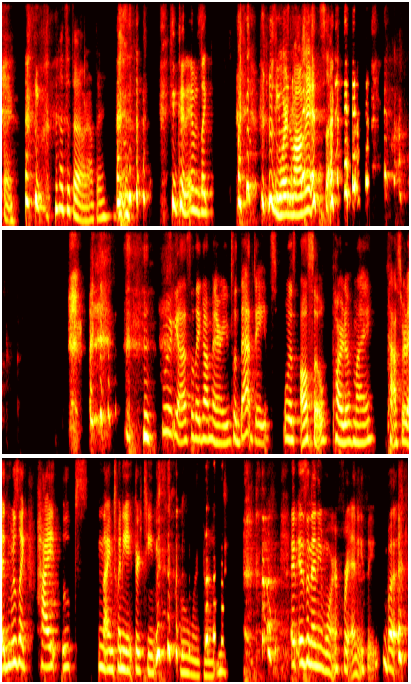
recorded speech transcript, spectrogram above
Sorry. That's a throw out there. you couldn't it was like it was word vomit. Sorry. Well, yeah so they got married so that date was also part of my password and it was like hi oops 92813 Oh my god. it isn't anymore for anything but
